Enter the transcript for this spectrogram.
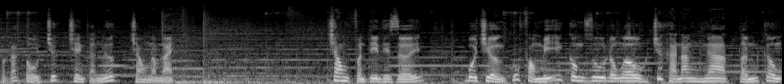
và các tổ chức trên cả nước trong năm nay. Trong phần tin thế giới, Bộ trưởng Quốc phòng Mỹ công du Đông Âu trước khả năng Nga tấn công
